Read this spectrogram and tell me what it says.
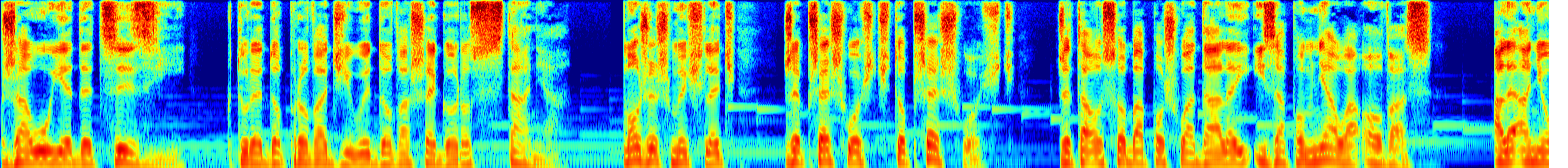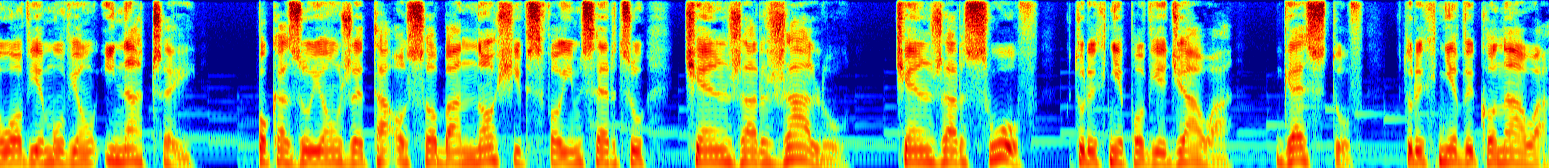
żałuje decyzji, które doprowadziły do waszego rozstania. Możesz myśleć, że przeszłość to przeszłość, że ta osoba poszła dalej i zapomniała o was, ale aniołowie mówią inaczej. Pokazują, że ta osoba nosi w swoim sercu ciężar żalu, ciężar słów, których nie powiedziała, gestów, których nie wykonała,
